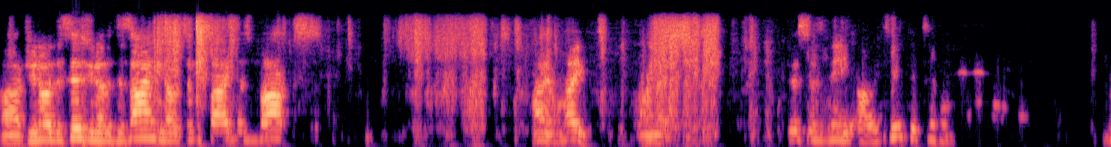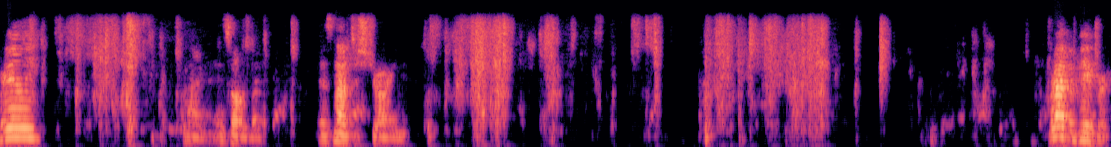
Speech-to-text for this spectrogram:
Uh, if you know what this is, you know the design, you know it's inside this box. I am hyped on this. This is the, oh, them. Really? Alright, it's all good. It's not destroying it. Wrapping paper.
